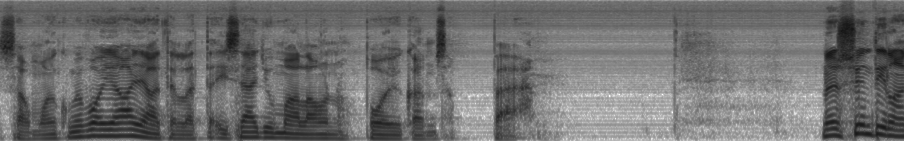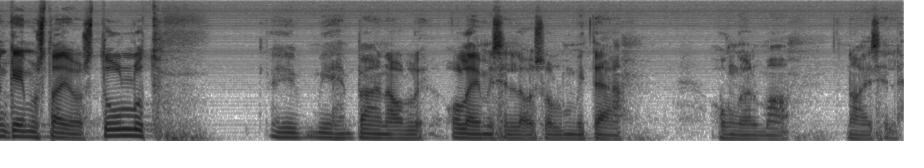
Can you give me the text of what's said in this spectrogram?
Samoin kuin me voidaan ajatella, että Isä Jumala on poikansa pää. No jos syntilankeimusta ei olisi tullut, ei miehen päänä olemiselle olisi ollut mitään ongelmaa naiselle.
